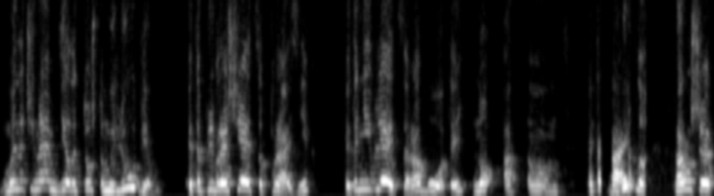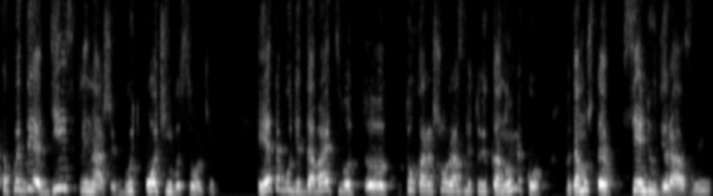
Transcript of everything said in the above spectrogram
мы начинаем делать то, что мы любим, это превращается в праздник, это не является работой, но от, э, это хорошее КПД действий наших будет очень высоким. И это будет давать вот э, ту хорошо развитую экономику, потому что все люди разные.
